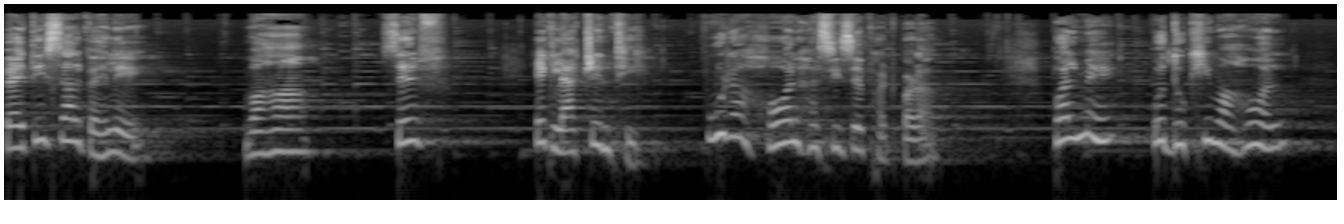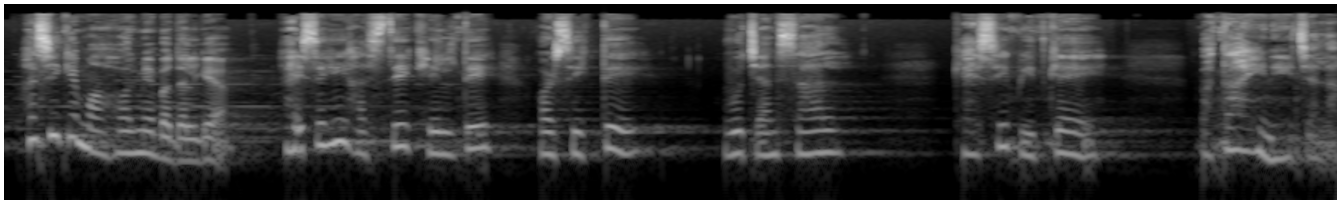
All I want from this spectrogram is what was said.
पैंतीस साल पहले वहाँ सिर्फ़ एक लैट्रिन थी। पूरा हॉल हँसी से फट पड़ा। पल में वो दुखी माहौल हँसी के माहौल में बदल गया। ऐसे ही हँसते, खेलते और सीखते वो चंद साल कैसे बीत गए पता ही नहीं चला।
